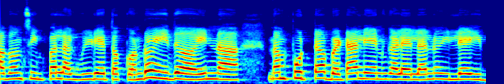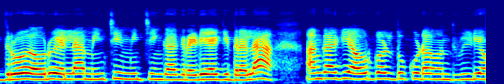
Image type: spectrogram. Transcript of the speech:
ಅದೊಂದು ಸಿಂಪಲ್ಲಾಗಿ ವೀಡಿಯೋ ತಗೊಂಡು ಇದು ಇನ್ನು ನಮ್ಮ ಪುಟ್ಟ ಬೆಟಾಲಿಯನ್ಗಳೆಲ್ಲನೂ ಇಲ್ಲೇ ಇದ್ದರು ಅವರು ಎಲ್ಲ ಮಿಂಚಿಂಗ್ ಮಿಂಚಿಂಗಾಗಿ ರೆಡಿಯಾಗಿದ್ರಲ್ಲ ಹಂಗಾಗಿ ಅವ್ರಗಳ್ದು ಕೂಡ ಒಂದು ವೀಡಿಯೋ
